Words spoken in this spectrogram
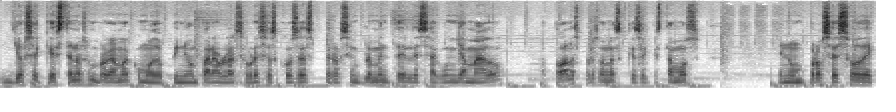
Yo sé que este no es un programa como de opinión para hablar sobre esas cosas, pero simplemente les hago un llamado a todas las personas que sé que estamos en un proceso de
